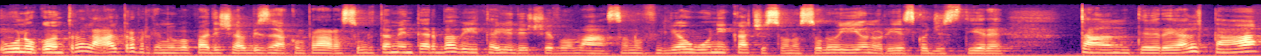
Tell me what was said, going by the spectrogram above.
uno contro l'altro perché mio papà diceva bisogna comprare assolutamente Erbavita, io dicevo ma sono figlia unica, ci sono solo io, non riesco a gestire tante realtà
